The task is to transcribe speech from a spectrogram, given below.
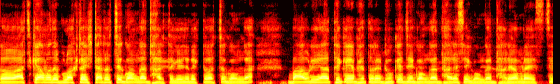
তো আজকে আমাদের ব্লগটা স্টার্ট হচ্ছে গঙ্গার ধার থেকে। এই যে দেখতে পাচ্ছ গঙ্গা। বাউরিয়া থেকে ভেতরে ঢুকে যে গঙ্গার ধারে, সেই গঙ্গার ধারে আমরা এসেছি।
